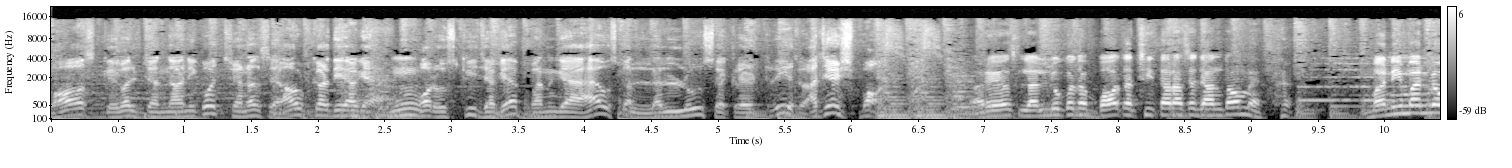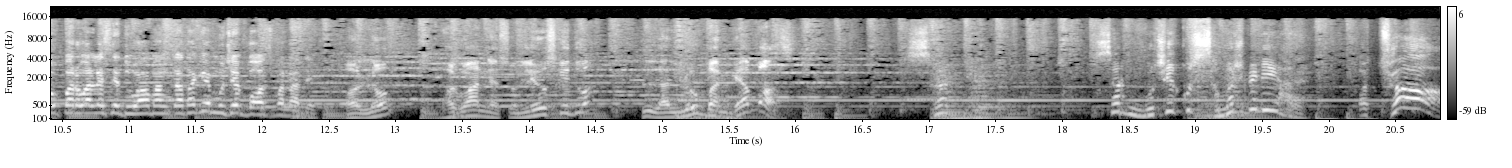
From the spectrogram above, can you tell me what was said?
बॉस केवल चंदानी को चैनल से आउट कर दिया गया है और उसकी जगह बन गया है उसका लल्लू सेक्रेटरी राजेश बॉस। अरे उस लल्लू को तो बहुत अच्छी तरह से जानता हूँ मैं। मनी मन में ऊपर वाले से दुआ माँगता था कि मुझे बॉस बना दे। और लो भगवान ने सुन ली उसकी दुआ लल्लू बन गया बॉस। सर सर मुझे कुछ समझ में नहीं आ रहा है। अच्छा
